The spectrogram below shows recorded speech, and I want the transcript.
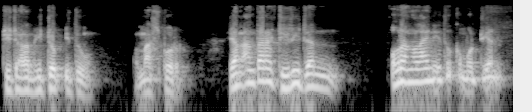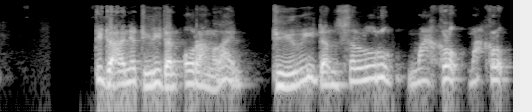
di dalam hidup itu, Mas Pur. Yang antara diri dan orang lain itu kemudian tidak hanya diri dan orang lain, diri dan seluruh makhluk-makhluk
